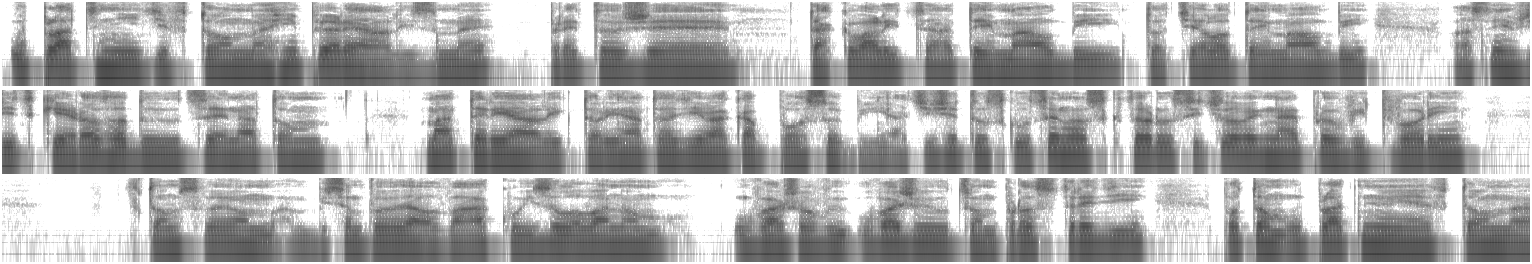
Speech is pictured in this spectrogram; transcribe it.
uplatniť v tom hyperrealizme, pretože tá kvalita tej malby, to telo tej malby vlastne vždycky je rozhodujúce na tom materiáli, ktorý na toho diváka pôsobí. A čiže tú skúsenosť, ktorú si človek najprv vytvorí v tom svojom, by som povedal, váku, izolovanom, uvažujúcom prostredí, potom uplatňuje v tom eh,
